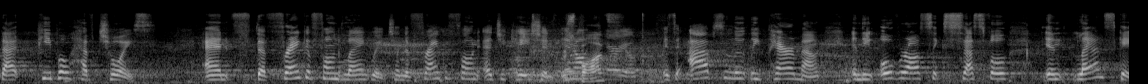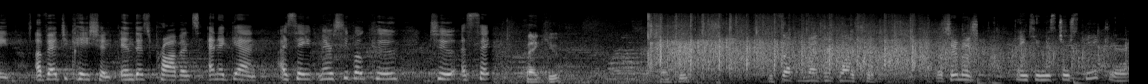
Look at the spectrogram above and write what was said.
that people have choice. And the Francophone language and the Francophone education Response? in Ontario is absolutely paramount in the overall successful in landscape of education in this province. And again, I say merci beaucoup to a Thank you. Thank you. The supplementary question. Thank you, Mr. Speaker.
